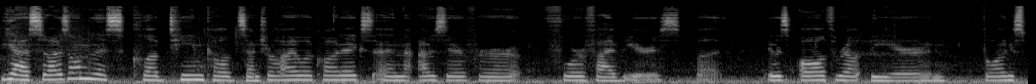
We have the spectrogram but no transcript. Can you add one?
Yeah, so I was on this club team called Central Iowa Aquatics, and I was there for four or five years, but it was all throughout the year, and the longest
